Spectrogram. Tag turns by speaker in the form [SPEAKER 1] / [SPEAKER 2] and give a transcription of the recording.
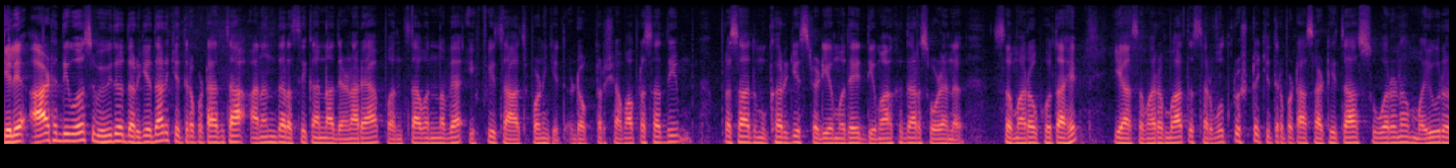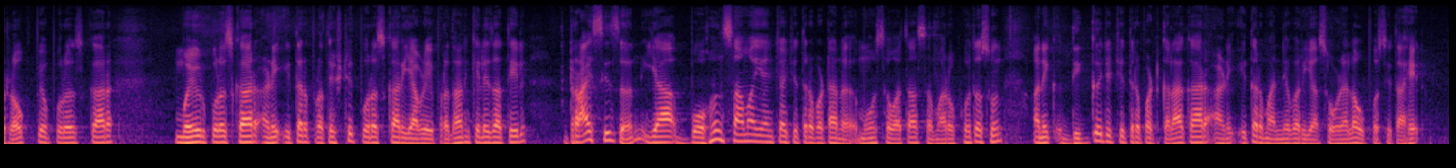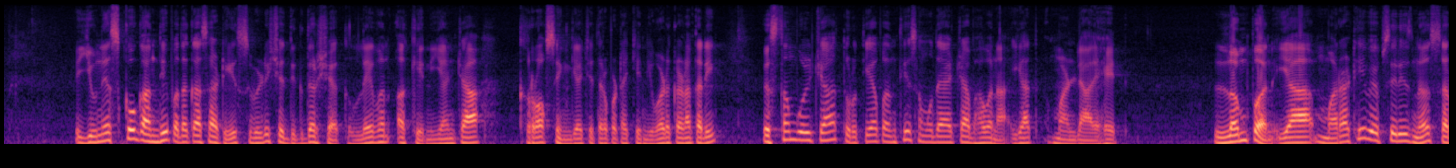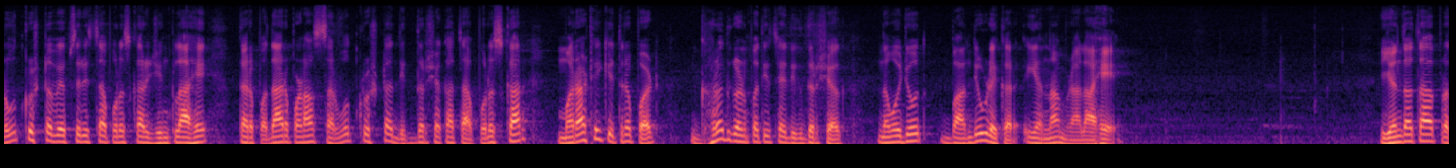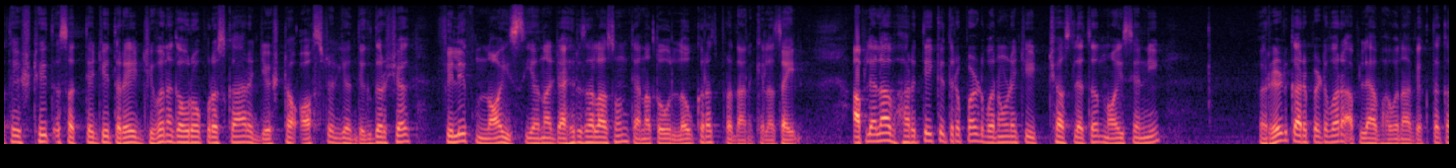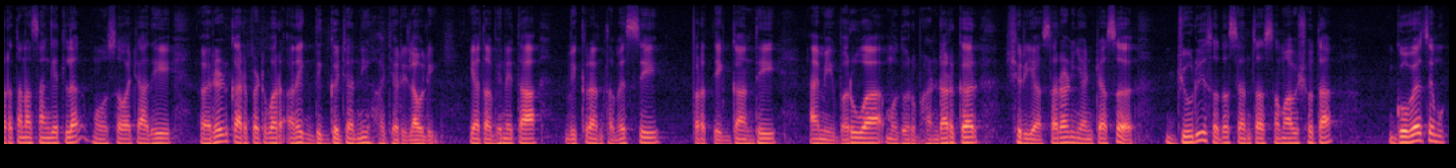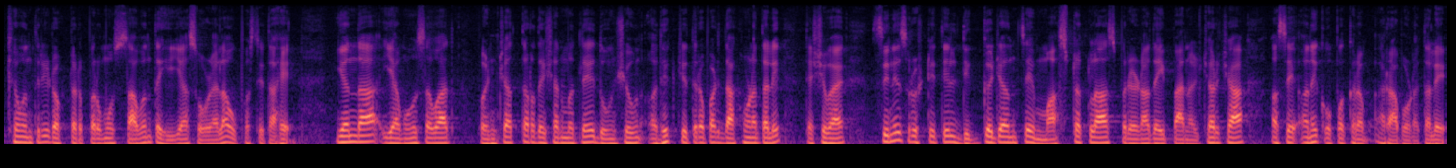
[SPEAKER 1] गेले आठ दिवस विविध दर्जेदार चित्रपटांचा आनंद रसिकांना देणाऱ्या पंचावन्नव्या इफ्फीचा आज पणजीत डॉक्टर श्यामाप्रसादी प्रसाद मुखर्जी स्टेडियममध्ये दिमाखदार सोहळ्यानं समारोप होत आहे. या समारंभात सर्वोत्कृष्ट चित्रपटासाठीचा सुवर्ण मयूर रौप्य पुरस्कार मयूर पुरस्कार आणि इतर प्रतिष्ठित पुरस्कार यावेळी प्रदान केले जातील. ड्राय सीझन या बोहन सामा यांच्या चित्रपटानं महोत्सवाचा समारोप होत असून अनेक दिग्गज चित्रपट कलाकार आणि इतर मान्यवर या सोहळ्याला उपस्थित आहेत. युनेस्को गांधी पदकासाठी स्वीडिश दिग्दर्शक लेवन अकिन यांच्या क्रॉसिंग या चित्रपटाची निवड करण्यात आली. इस्तंबूलच्या तृतीयपंथी समुदायाच्या भावना यात मांडल्या आहेत. लंपन या मराठी वेबसिरीजनं सर्वोत्कृष्ट वेबसिरीजचा पुरस्कार जिंकला आहे. तर पदार्पणात सर्वोत्कृष्ट दिग्दर्शकाचा पुरस्कार मराठी चित्रपट घरत गणपतीचे दिग्दर्शक नवज्योत बांदिवडेकर यांना मिळाला आहे. यंदाचा प्रतिष्ठित सत्यजित रे जीवनगौरव पुरस्कार ज्येष्ठ ऑस्ट्रेलियन दिग्दर्शक फिलिप नॉईस यांना जाहीर झाला असून त्यांना तो लवकरच प्रदान केला जाईल. आपल्याला भारतीय चित्रपट बनवण्याची इच्छा असल्याचं नॉईस यांनी रेड कार्पेटवर आपल्या भावना व्यक्त करताना सांगितलं. महोत्सवाच्या आधी रेड कार्पेटवर अनेक दिग्गजांनी हजेरी लावली. यात अभिनेता विक्रांत मेस्सी प्रतीक गांधी ॲमी बरुआ मधुर भांडारकर श्रिया सरण यांच्यासह ज्युरी सदस्यांचा समावेश होता. गोव्याचे मुख्यमंत्री डॉक्टर प्रमोद सावंतही या सोहळ्याला उपस्थित आहेत. यंदा या महोत्सवात पंच्याहत्तर देशांमधले दोनशेहून अधिक चित्रपट दाखवण्यात आले. त्याशिवाय सिनेसृष्टीतील दिग्गजांचे मास्टर क्लास प्रेरणादायी पॅनल चर्चा असे अनेक उपक्रम राबवण्यात आले.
